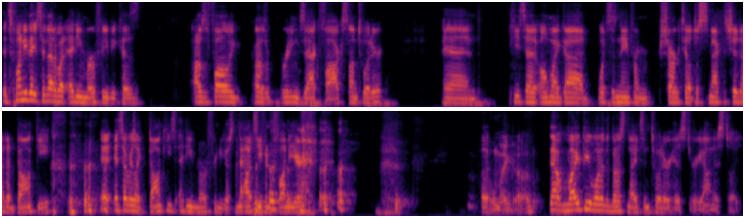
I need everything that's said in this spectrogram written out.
it's funny that you say that about Eddie Murphy because I was following, I was reading Zach Fox on Twitter, and he said, "Oh my God, what's his name from Shark Tale? Just smacked the shit out of Donkey." It- it's always like Donkey's Eddie Murphy, and he goes, "Now it's even funnier." oh my god. that might be one of the best nights in Twitter history, honestly.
